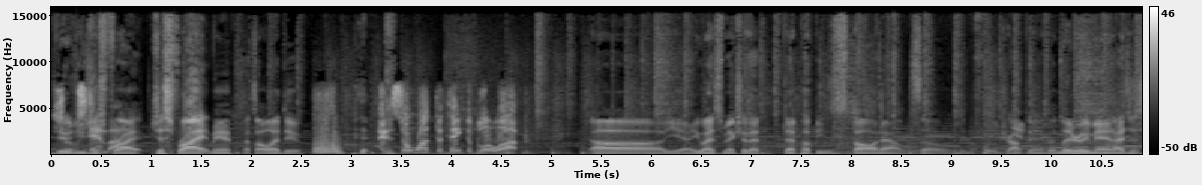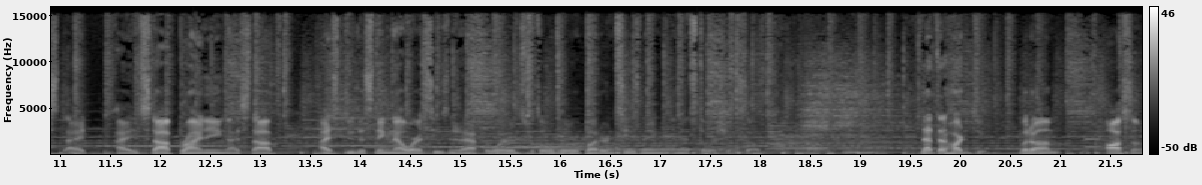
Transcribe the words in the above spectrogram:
Dude, so you just by. fry it. Just fry it, man. That's all I do. I just don't want the thing to blow up. Uh, yeah. You want to make sure that that puppy's thawed out, so before you drop it in. But literally, man, I just I I stopped brining. I stop. I do this thing now where I season it afterwards with a little bit of butter and seasoning, and it's delicious. So, uh, not that hard to do. But um, awesome.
